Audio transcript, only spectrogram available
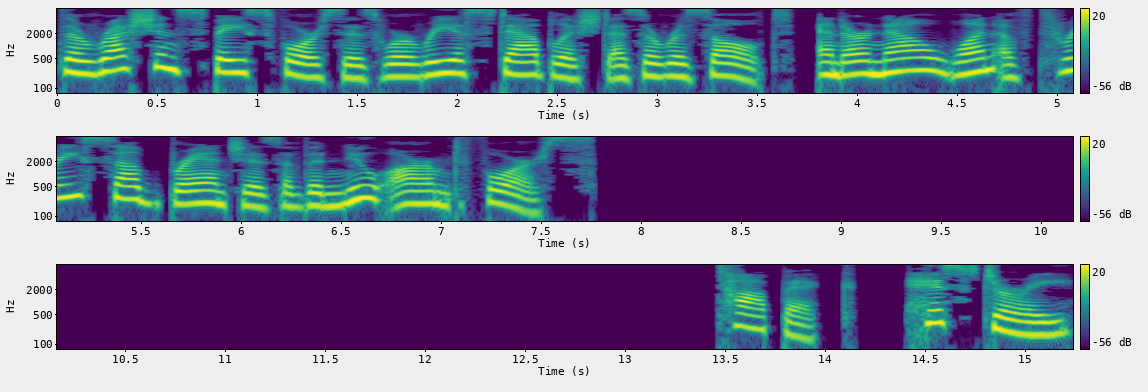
The Russian Space Forces were re-established as a result, and are now one of three sub-branches of the new armed force. Topic: History.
